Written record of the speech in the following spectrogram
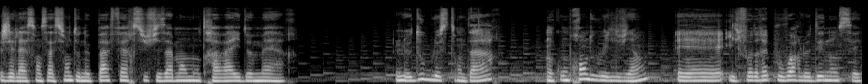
j'ai la sensation de ne pas faire suffisamment mon travail de mère. Le double standard, on comprend d'où il vient et il faudrait pouvoir le dénoncer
